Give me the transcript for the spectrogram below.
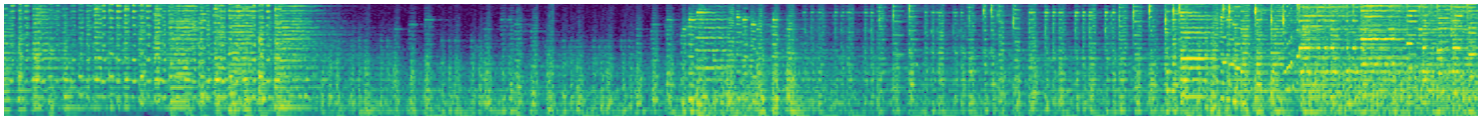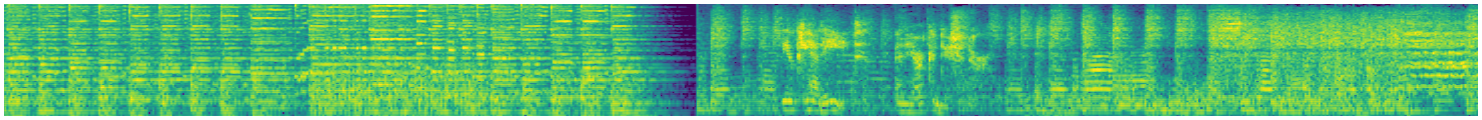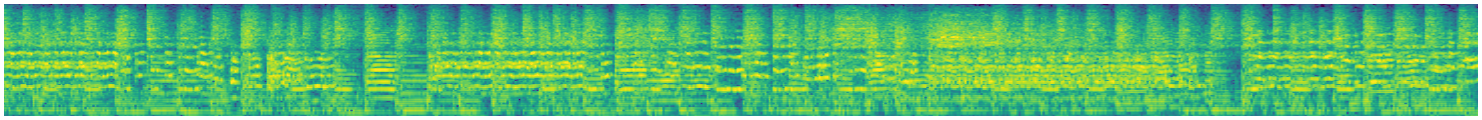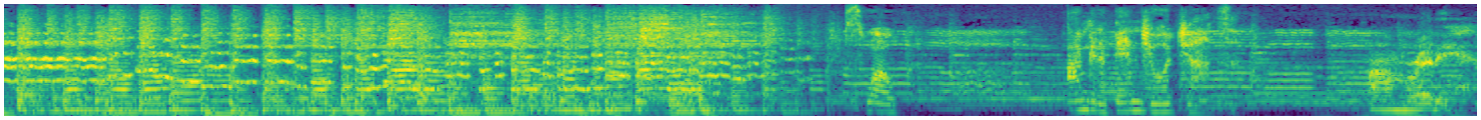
You can't eat an air conditioner. I'm gonna bend your Johnson. I'm ready.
